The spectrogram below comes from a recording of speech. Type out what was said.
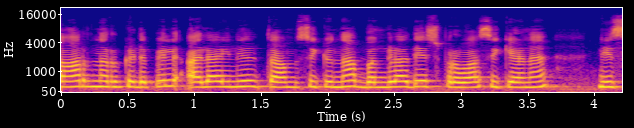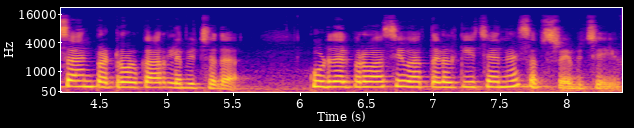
കാർ നറുക്കെടുപ്പിൽ അലൈനിൽ താമസിക്കുന്ന ബംഗ്ലാദേശ് പ്രവാസിക്കാണ് നിസാൻ പെട്രോൾ കാർ ലഭിച്ചത്. കൂടുതൽ പ്രവാസി വാർത്തകൾക്ക് ഈ ചാനൽ സബ്സ്ക്രൈബ് ചെയ്യൂ.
